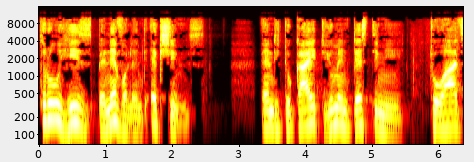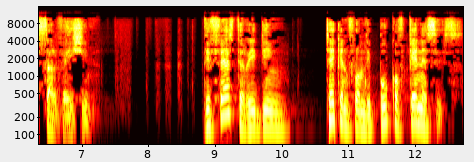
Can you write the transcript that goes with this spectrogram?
through His benevolent actions and to guide human destiny towards salvation. The first reading taken from the book of Genesis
